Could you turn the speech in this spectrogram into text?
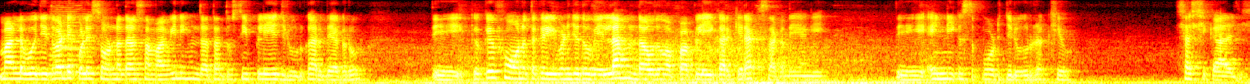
ਮੰਨ ਲਵੋ ਜੇ ਤੁਹਾਡੇ ਕੋਲੇ ਸੁਣਨ ਦਾ ਸਮਾਂ ਵੀ ਨਹੀਂ ਹੁੰਦਾ ਤਾਂ ਤੁਸੀਂ ਪਲੇ ਜ਼ਰੂਰ ਕਰ ਦਿਆ ਕਰੋ। ਤੇ ਕਿਉਂਕਿ ਫੋਨ ਤਕਰੀਬਨ ਜਦੋਂ ਵਿਹਲਾ ਹੁੰਦਾ, ਉਦੋਂ ਆਪਾਂ ਪਲੇ ਕਰਕੇ ਰੱਖ ਸਕਦੇ ਆਂਗੇ ਤੇ ਇੰਨੀ ਕੁ ਸਪੋਰਟ ਜ਼ਰੂਰ ਰੱਖਿਓ। ਸਤਿ ਸ਼੍ਰੀ ਅਕਾਲ ਜੀ।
